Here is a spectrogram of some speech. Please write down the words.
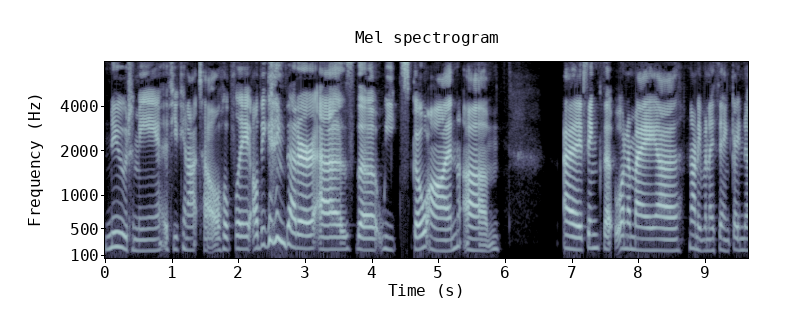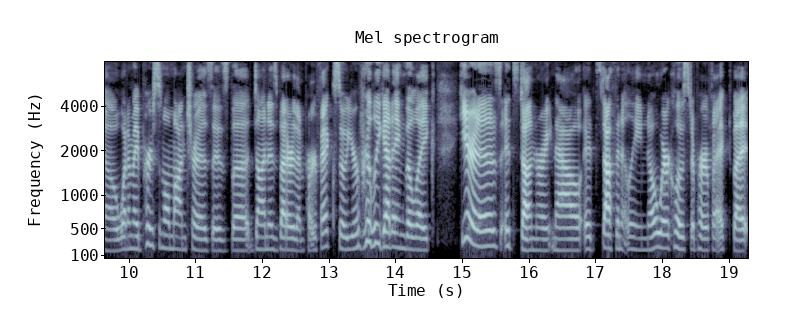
new to me, if you cannot tell. Hopefully, I'll be getting better as the weeks go on. Um, I think that one of my, uh, not even I think, I know, one of my personal mantras is the done is better than perfect. So you're really getting the like, here it is, it's done right now. It's definitely nowhere close to perfect, but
